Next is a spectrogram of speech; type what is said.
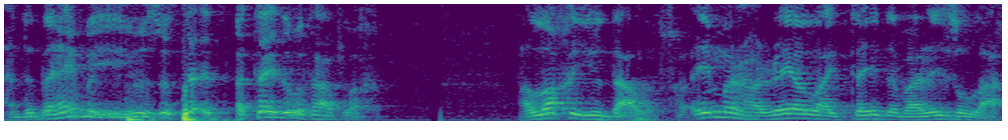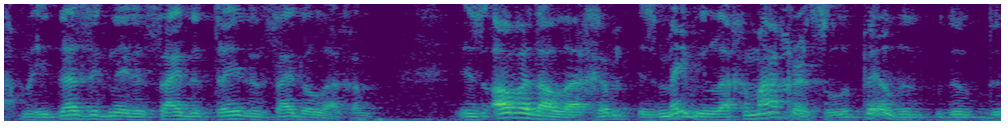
and the behemoth you use a teda without lachma. Halacha Yudalef. Ha'imar hareo lai teda varizu lachma. He designated side the teda and side the lechem. Is avad al lechem is maybe lechem acher. So the pale, the, the, the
